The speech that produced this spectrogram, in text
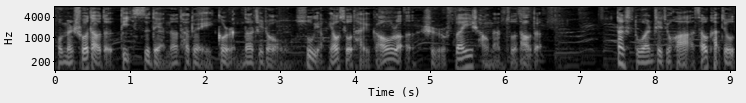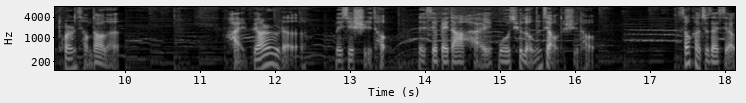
我们说到的第四点呢，它对个人的这种素养要求太高了，是非常难做到的。但是读完这句话，小卡就突然想到了海边的那些石头，那些被大海磨去棱角的石头。小卡就在想，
